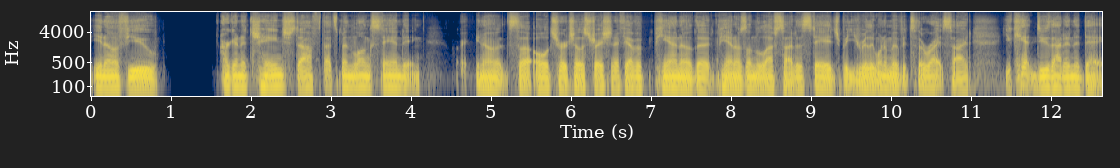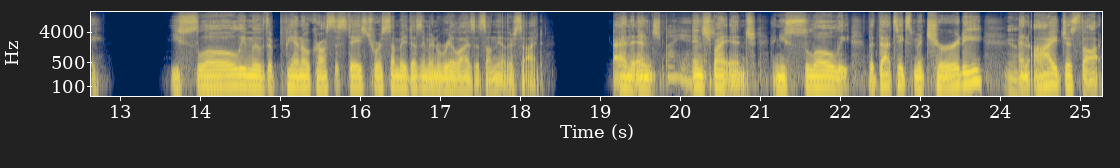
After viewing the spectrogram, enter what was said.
you know, if you are going to change stuff that's been long standing. You know, it's the old church illustration. If you have a piano, the piano's on the left side of the stage, but you really want to move it to the right side. You can't do that in a day. You slowly move the piano across the stage to where somebody doesn't even realize it's on the other side. And, and inch by inch. inch by inch and you slowly but that takes maturity Yeah. and i just thought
